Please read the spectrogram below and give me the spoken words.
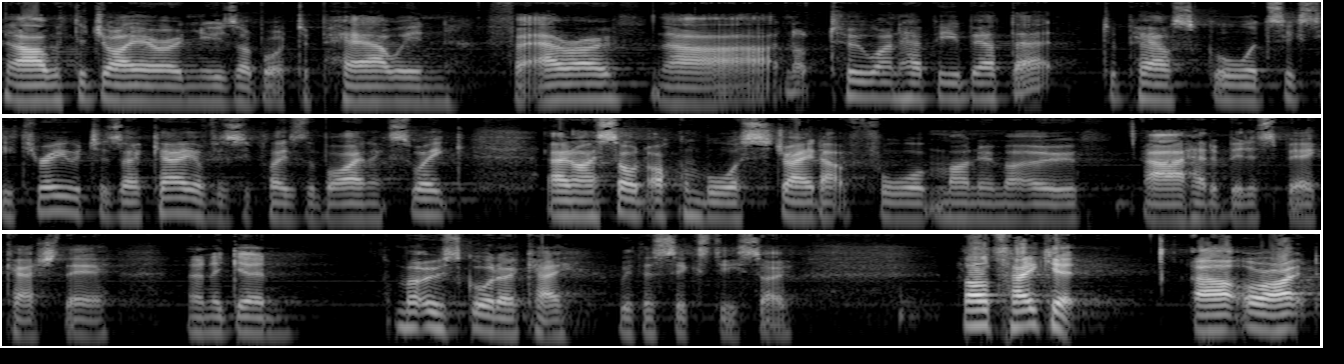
Uh, with the Jai Arrow news, I brought to Pow in for Arrow. Uh, not too unhappy about that. To Pow scored 63, which is okay. Obviously plays the bye next week. And I sold Ockenbaugh straight up for Manu Ma'u. Uh, had a bit of spare cash there. And again, Ma'u scored okay with a 60, so I'll take it. Uh, all right,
